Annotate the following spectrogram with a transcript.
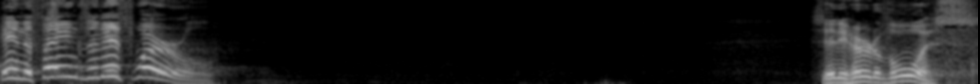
in the things of this world. Said he heard a voice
